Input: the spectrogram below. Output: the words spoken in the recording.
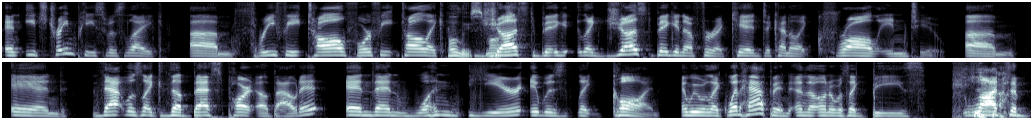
and each train piece was like um three feet tall four feet tall like Holy smokes. just big like just big enough for a kid to kind of like crawl into. Um and that was like the best part about it. And then one year it was like gone. And we were like what happened? And the owner was like bees lots of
